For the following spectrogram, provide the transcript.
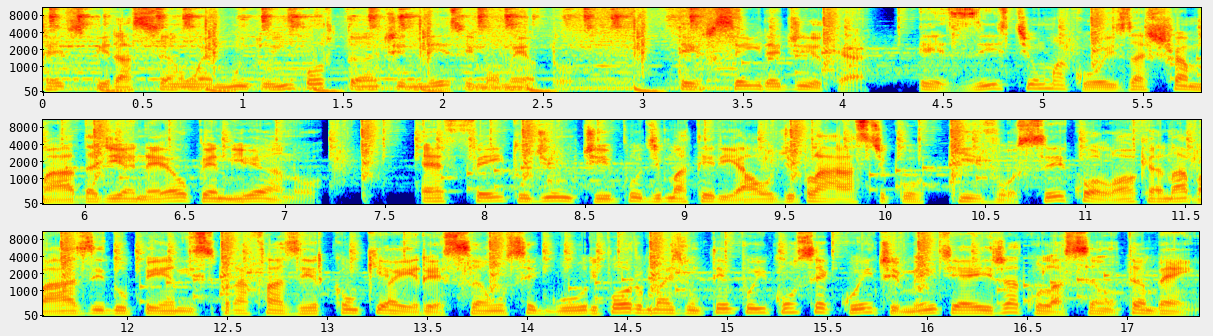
Respiração é muito importante nesse momento. Terceira dica. Existe uma coisa chamada de anel peniano. É feito de um tipo de material de plástico que você coloca na base do pênis para fazer com que a ereção segure por mais um tempo e consequentemente a ejaculação também.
